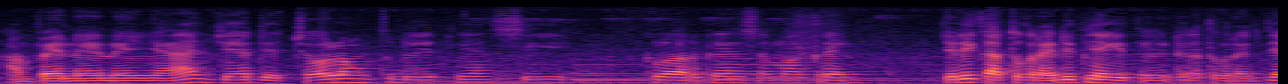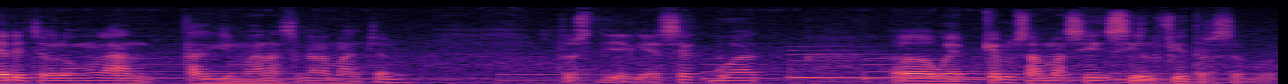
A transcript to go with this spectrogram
sampai neneknya aja dia colong tuh duitnya si keluarga sama Grand jadi kartu kreditnya gitu kartu kreditnya dia colong lah entah gimana segala macam terus dia gesek buat uh, webcam sama si Sylvie tersebut.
